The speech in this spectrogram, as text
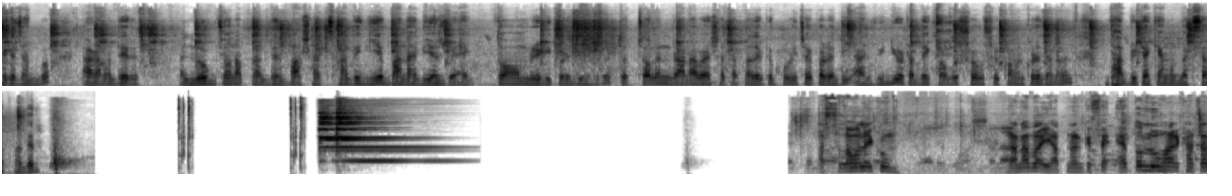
থেকে জানব। আর আমাদের লোকজন আপনাদের বাসার ছাদে গিয়ে বানায় দিয়ে আসবে, একদম রেডি করে দিয়ে আসবে। তো চলেন রানা ভাইয়ের সাথে আপনাদেরকে পরিচয় করে দিই, আর ভিডিওটা দেখে অবশ্যই অবশ্যই কমেন্ট করে জানাবেন ধাবরিটা কেমন লাগছে আপনাদের? আসসালামু আলাইকুম। রানা ভাই, আপনার কাছে এত লোহার খাঁচা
